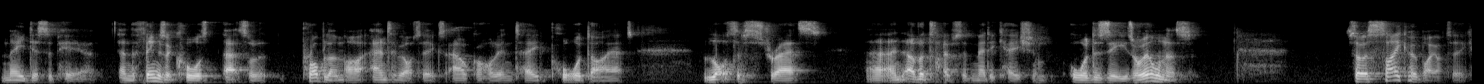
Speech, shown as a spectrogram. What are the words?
may disappear. And the things that cause that sort of problem are antibiotics, alcohol intake, poor diet, lots of stress, uh, and other types of medication or disease or illness. So, a psychobiotic,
